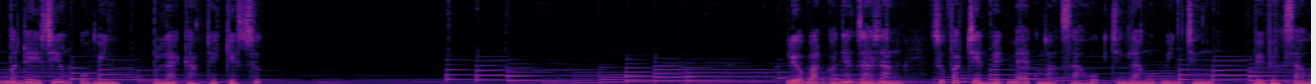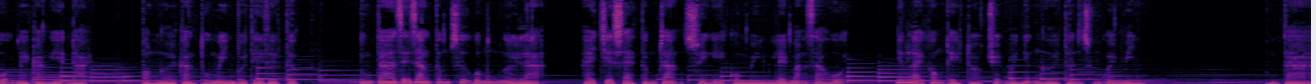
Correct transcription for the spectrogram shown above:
những vấn đề riêng của mình, rồi lại cảm thấy kiệt sức. Liệu bạn có nhận ra rằng sự phát triển mạnh mẽ của mạng xã hội chính là một minh chứng về việc xã hội ngày càng hiện đại, con người càng thu mình với thế giới thực? Chúng ta dễ dàng tâm sự với một người lạ hay chia sẻ tâm trạng, suy nghĩ của mình lên mạng xã hội, nhưng lại không thể trò chuyện với những người thân xung quanh mình. Chúng ta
